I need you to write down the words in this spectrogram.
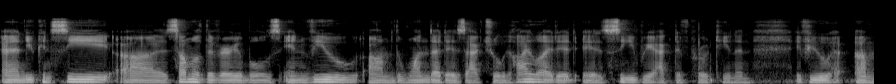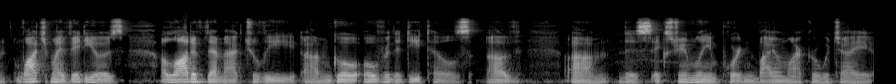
and you can see uh, some of the variables in view. Um, the one that is actually highlighted is C-reactive protein. And if you um, watch my videos, a lot of them actually um, go over the details of um, this extremely important biomarker, which I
